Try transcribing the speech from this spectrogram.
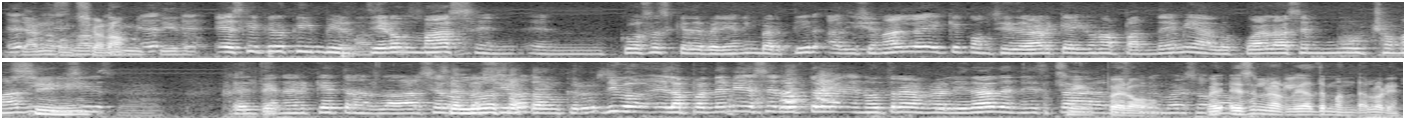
que ya nos va a Funcionó. permitir. Eh, eh, Es que creo que invirtieron Más más en, en cosas que deberían invertir. Adicional hay que considerar que hay una pandemia, lo cual hace mucho más Sí. difícil Sí. el tener que trasladarse a la Saludos ocasión. a Tom Cruise. Digo, eh, la pandemia es en otra, en otra realidad, en esta Sí, en pero este universo, no. es en la realidad de Mandalorian.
